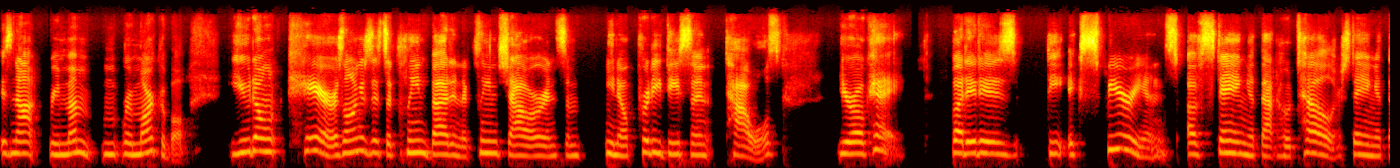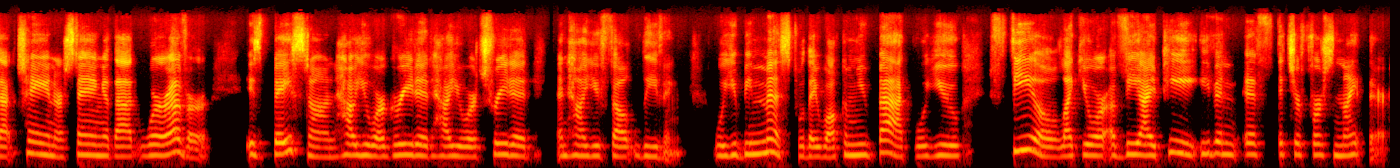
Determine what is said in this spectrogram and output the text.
is not remem- remarkable. You don't care as long as it's a clean bed and a clean shower and some, you know, pretty decent towels, you're okay. But it is the experience of staying at that hotel or staying at that chain or staying at that wherever is based on how you are greeted, how you are treated, and how you felt leaving. Will you be missed? Will they welcome you back? Will you feel like you're a VIP, even if it's your first night there?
